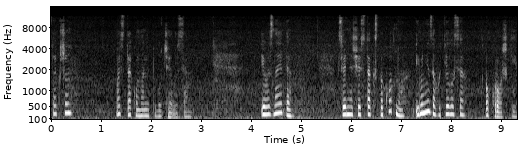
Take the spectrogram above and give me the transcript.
Так що ось так у мене вийшло. І ви знаєте, сьогодні щось так спекотно, і мені захотілося окрошки.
